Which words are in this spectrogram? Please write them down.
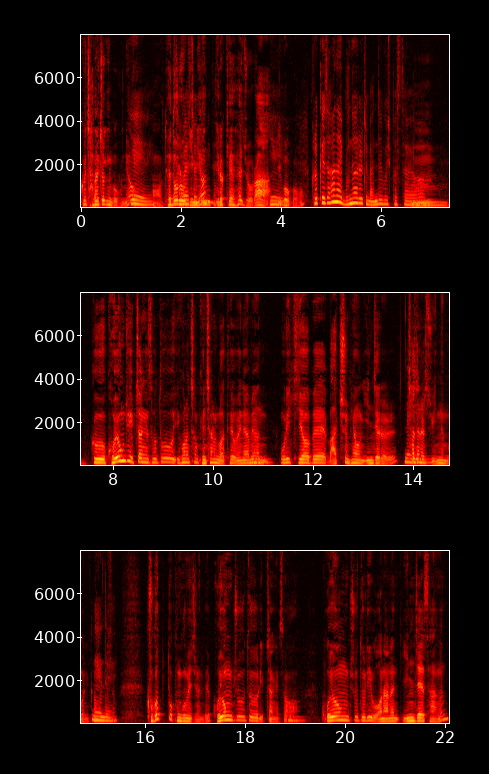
그건 자발적인 거군요. 예. 어, 되도록이면 자발적입니다. 이렇게 해줘라 예. 이거고. 그렇게 해서 하나의 문화를 좀 만들고 싶었어요. 음. 그 고용주 입장에서도 이거는 참 괜찮은 것 같아요. 왜냐하면 음. 우리 기업의 맞춤형 인재를 네. 찾아낼 수 있는 거니까 네, 말이죠. 네. 그것도 궁금해지는데요. 고용주들 입장에서 음. 고용주들이 원하는 인재상은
